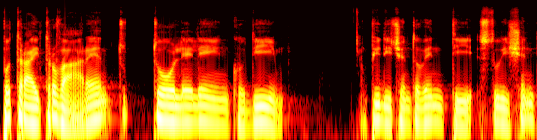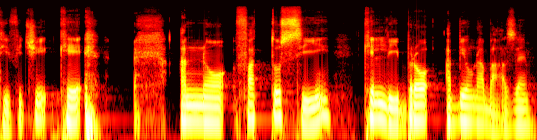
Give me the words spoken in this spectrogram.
potrai trovare tutto l'elenco di più di 120 studi scientifici che hanno fatto sì che il libro abbia una base,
